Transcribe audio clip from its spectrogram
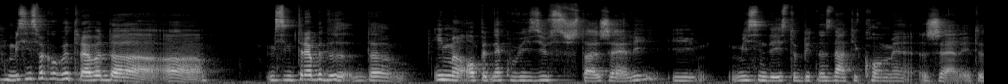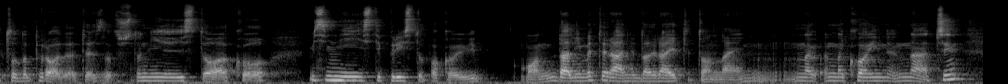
mislim svakako treba da, uh, mislim treba da, da ima opet neku viziju šta želi i mislim da je isto bitno znati kome želite to da prodate, zato što nije isto ako, mislim nije isti pristup ako vi on, da li imate radnju, da li radite to online, na, na koji način. Uh,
